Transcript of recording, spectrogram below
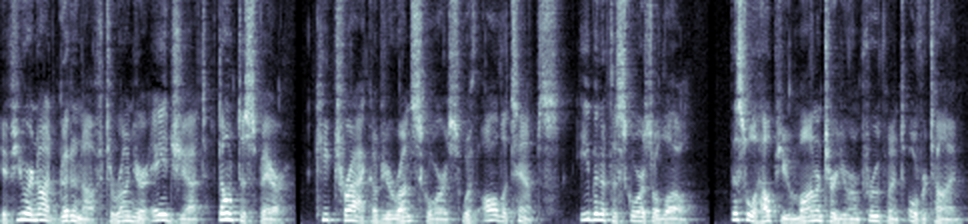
If you are not good enough to run your age yet, don't despair. Keep track of your run scores with all attempts, even if the scores are low. This will help you monitor your improvement over time.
